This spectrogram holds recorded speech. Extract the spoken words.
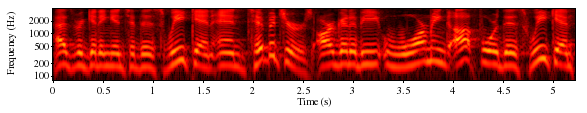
as we're getting into this weekend, and temperatures are going to be warming up for this weekend.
